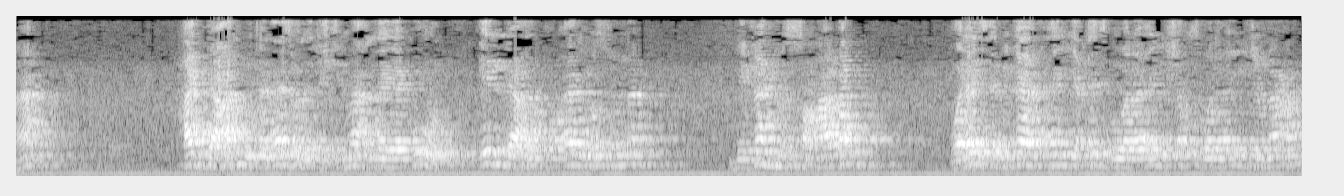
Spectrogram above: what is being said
ها؟ حد عنده تنازع الاجتماع لا يكون إلا عن القرآن والسنة بفهم الصحابة وليس بفهم أي حزب ولا أي شخص ولا أي جماعة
